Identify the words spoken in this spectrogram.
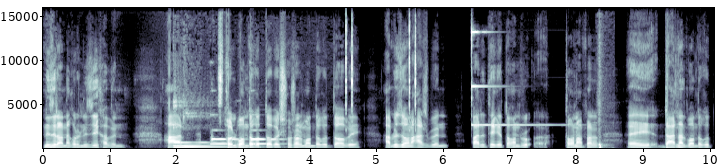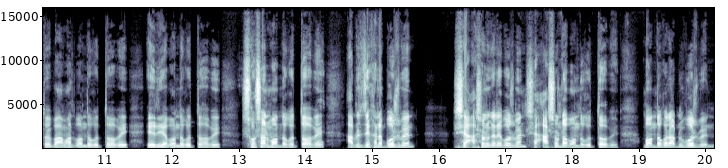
নিজে রান্না করে নিজেই খাবেন। আর শরীর বন্ধ করতে হবে, শ্মশান বন্ধ করতে হবে। আপনি যখন আসবেন বাড়ি থেকে তখন তখন আপনার এই ডান হাত বন্ধ করতে হবে, বাম হাত বন্ধ করতে হবে, এরিয়া বন্ধ করতে হবে, শ্মশান বন্ধ করতে হবে। আপনি যেখানে বসবেন, সে আসন করে বসবেন, সে আসনটা বন্ধ করতে হবে। বন্ধ করে আপনি বসবেন।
